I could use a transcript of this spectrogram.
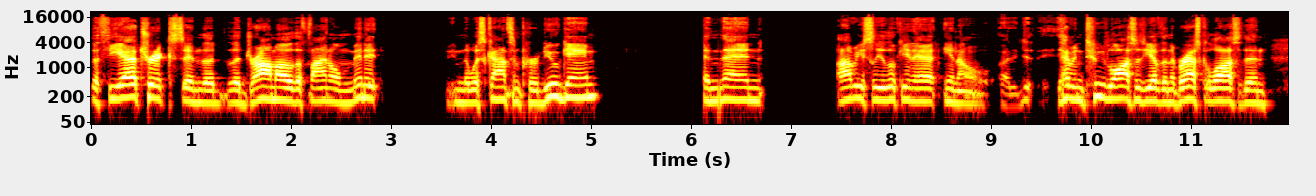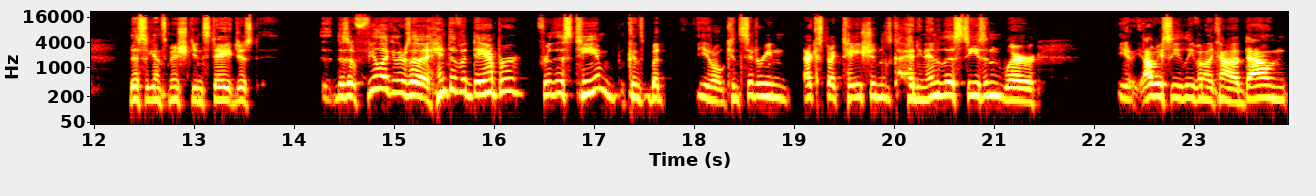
the theatrics and the the drama of the final minute in the Wisconsin Purdue game, and then obviously looking at you know uh, having two losses you have the nebraska loss then this against michigan state just does it feel like there's a hint of a damper for this team? But you know considering expectations heading into this season where you know, obviously leaving a kind of down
